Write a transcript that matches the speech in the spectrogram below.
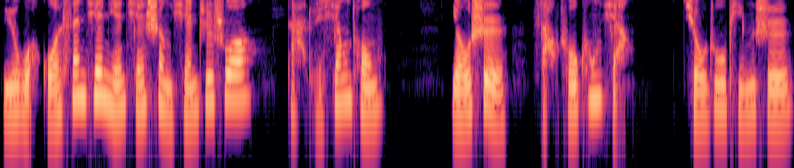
与我国三千年前圣贤之说大略相同。由是扫除空想，求诸平时。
